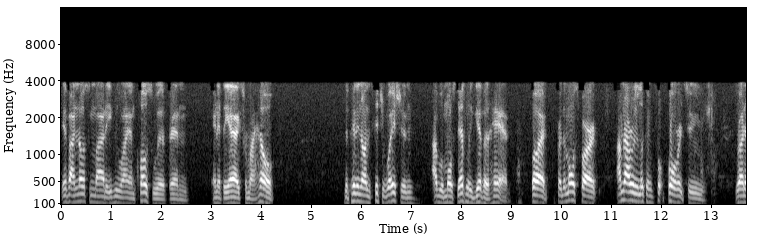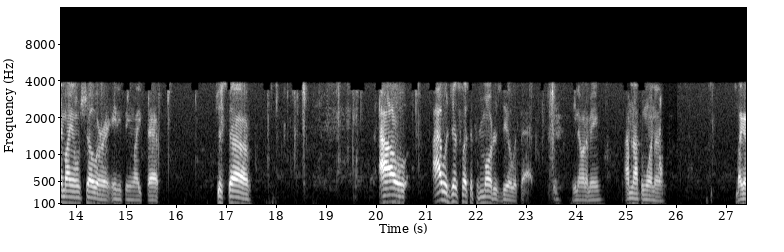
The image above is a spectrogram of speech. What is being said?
if I know somebody who I am close with and and if they ask for my help, depending on the situation, I will most definitely give a hand. But for the most part, I'm not really looking forward to running my own show or anything like that. Just uh, I'll I would just let the promoters deal with that. You know what I mean? I'm not the one to. Like I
